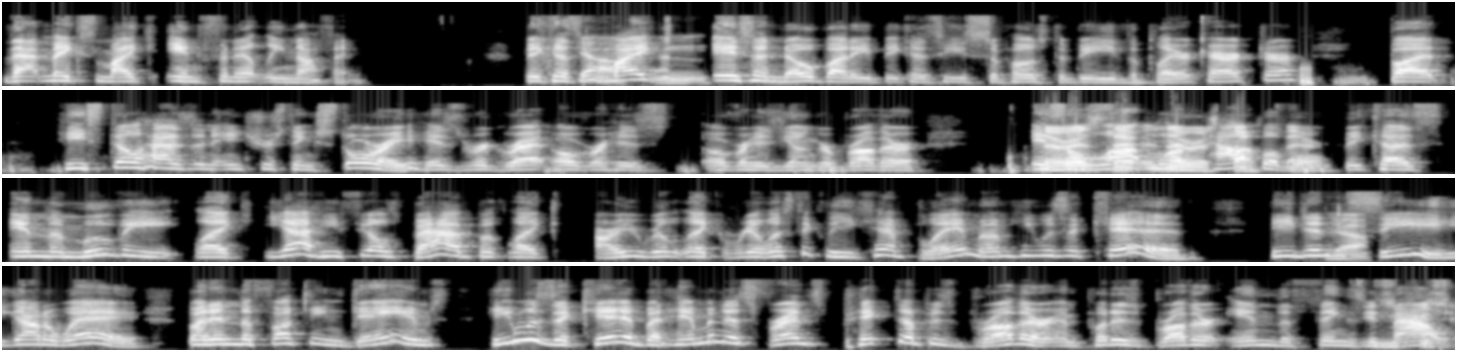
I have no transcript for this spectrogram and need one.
that makes Mike infinitely nothing. Because Yeah, Mike and- is a nobody because he's supposed to be the player character, but he still has an interesting story. His regret over his over his younger brother is There a lot there- more there is palpable because in the movie, like, yeah, he feels bad, but like, are you really like realistically you can't blame him. He was a kid. He didn't Yeah. see. He got away. But in the fucking games, he was a kid, but him and his friends picked up his brother and put his brother in the thing's piece mouth.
